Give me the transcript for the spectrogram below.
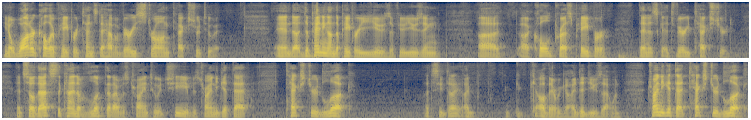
you know, watercolor paper tends to have a very strong texture to it. And uh, depending on the paper you use, if you're using uh, uh, cold press paper, then it's, it's very textured. And so that's the kind of look that I was trying to achieve, is trying to get that textured look. Let's see, did I, I oh, there we go. I did use that one. Trying to get that textured look.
